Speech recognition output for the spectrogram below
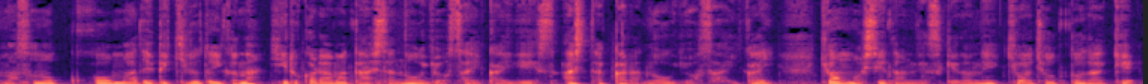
まあ、その、ここまでできるといいかな。昼からまた明日農業再開です。明日から農業再開。今日もしてたんですけどね、今日はちょっとだけ、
